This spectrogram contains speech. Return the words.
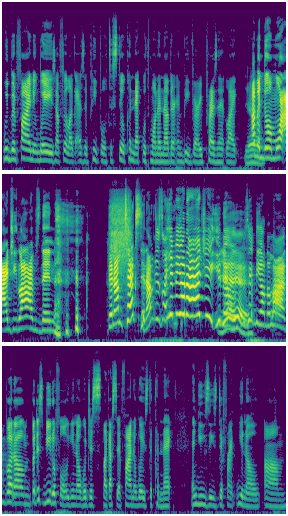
we've been finding ways I feel like as a people to still connect with one another and be very present. Like Yeah. I've been doing more IG lives than than I'm texting. I'm just like hit me on the IG, you know, Yeah, yeah. just hit me on the live. But um, but it's beautiful, you know. We're just like I said, finding ways to connect and use these different, you know, um,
